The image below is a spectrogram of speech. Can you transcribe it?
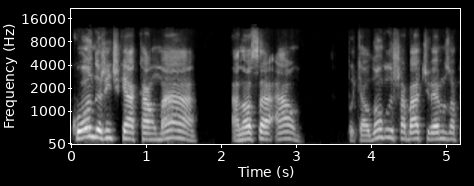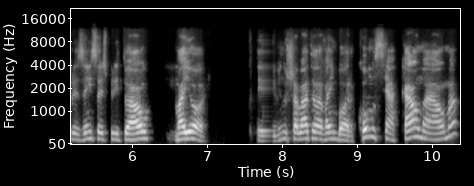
quando a gente quer acalmar a nossa alma, porque ao longo do Shabat tivemos uma presença espiritual maior. Termina o Shabat, ela vai embora. Como se acalma a alma?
